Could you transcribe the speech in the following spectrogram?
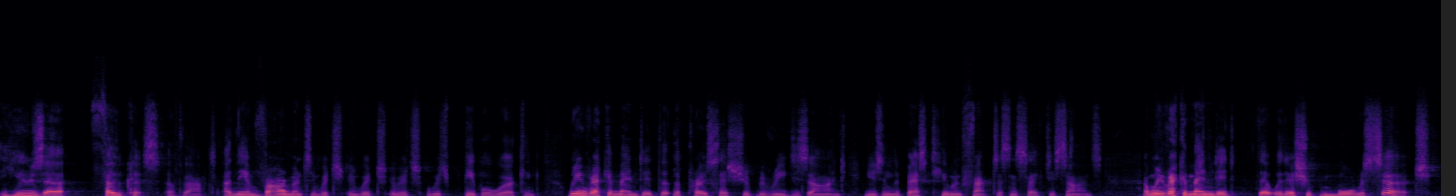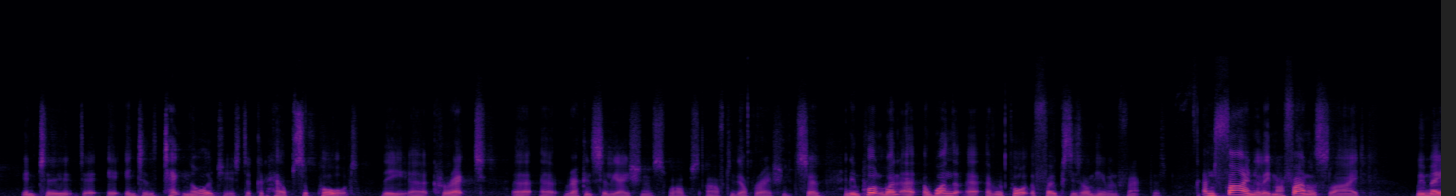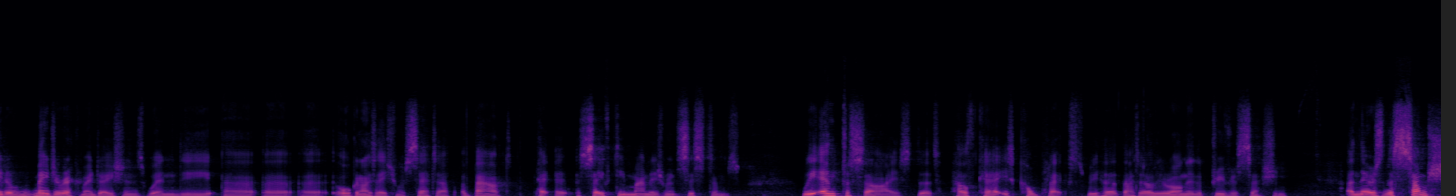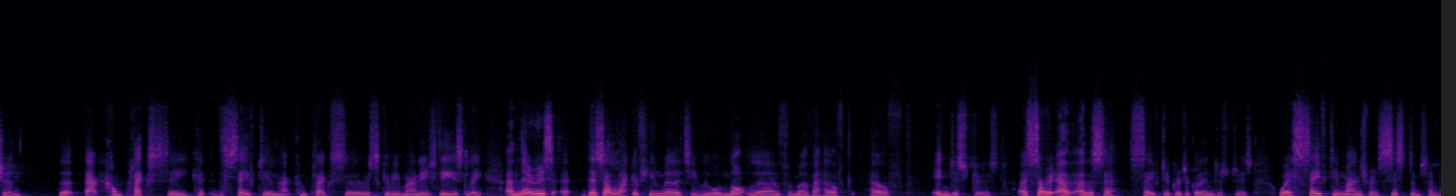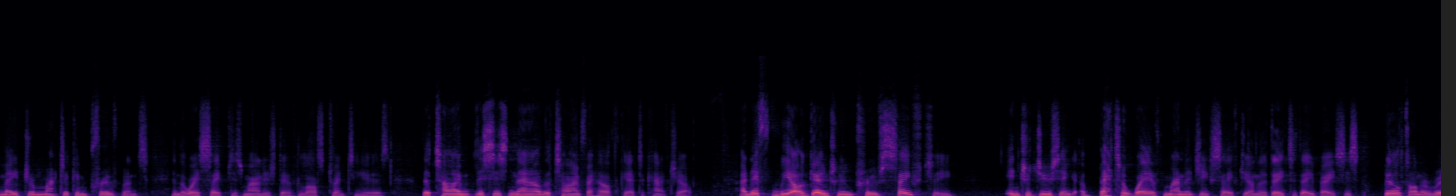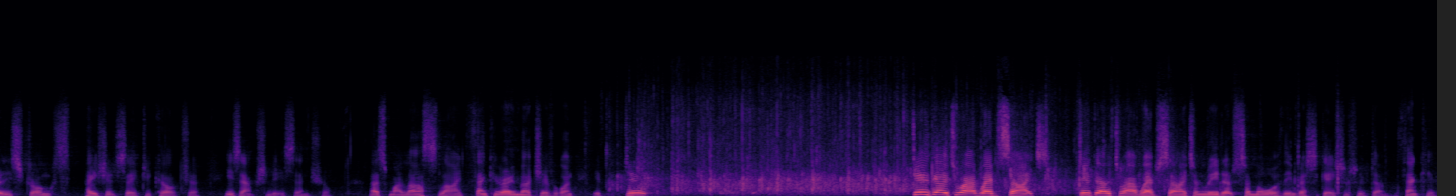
user focus of that and the environment in which, in which, in which, which people are working. We recommended that the process should be redesigned using the best human factors and safety science. And we recommended that there should be more research into, into the technologies that could help support the uh, correct uh, uh, reconciliation of swabs after the operation. So an important one, a, a, one that, a report that focuses on human factors. And finally, my final slide, we made a major recommendations when the uh, uh, uh, organisation was set up about uh, safety management systems. We emphasised that healthcare is complex. We heard that earlier on in the previous session. And there is an assumption that that complexity, the safety in that complex service can be managed easily. And there is, a, there's a lack of humility. We will not learn from other health, health industries, uh, sorry, other sa safety critical industries, where safety management systems have made dramatic improvements in the way safety is managed over the last 20 years. The time, this is now the time for healthcare to catch up. And if we are going to improve safety, introducing a better way of managing safety on a day-to-day -day basis, built on a really strong patient safety culture, is absolutely essential. That's my last slide. Thank you very much, everyone. If, do, do go to our website. Do go to our website and read up some more of the investigations we've done. Thank you.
